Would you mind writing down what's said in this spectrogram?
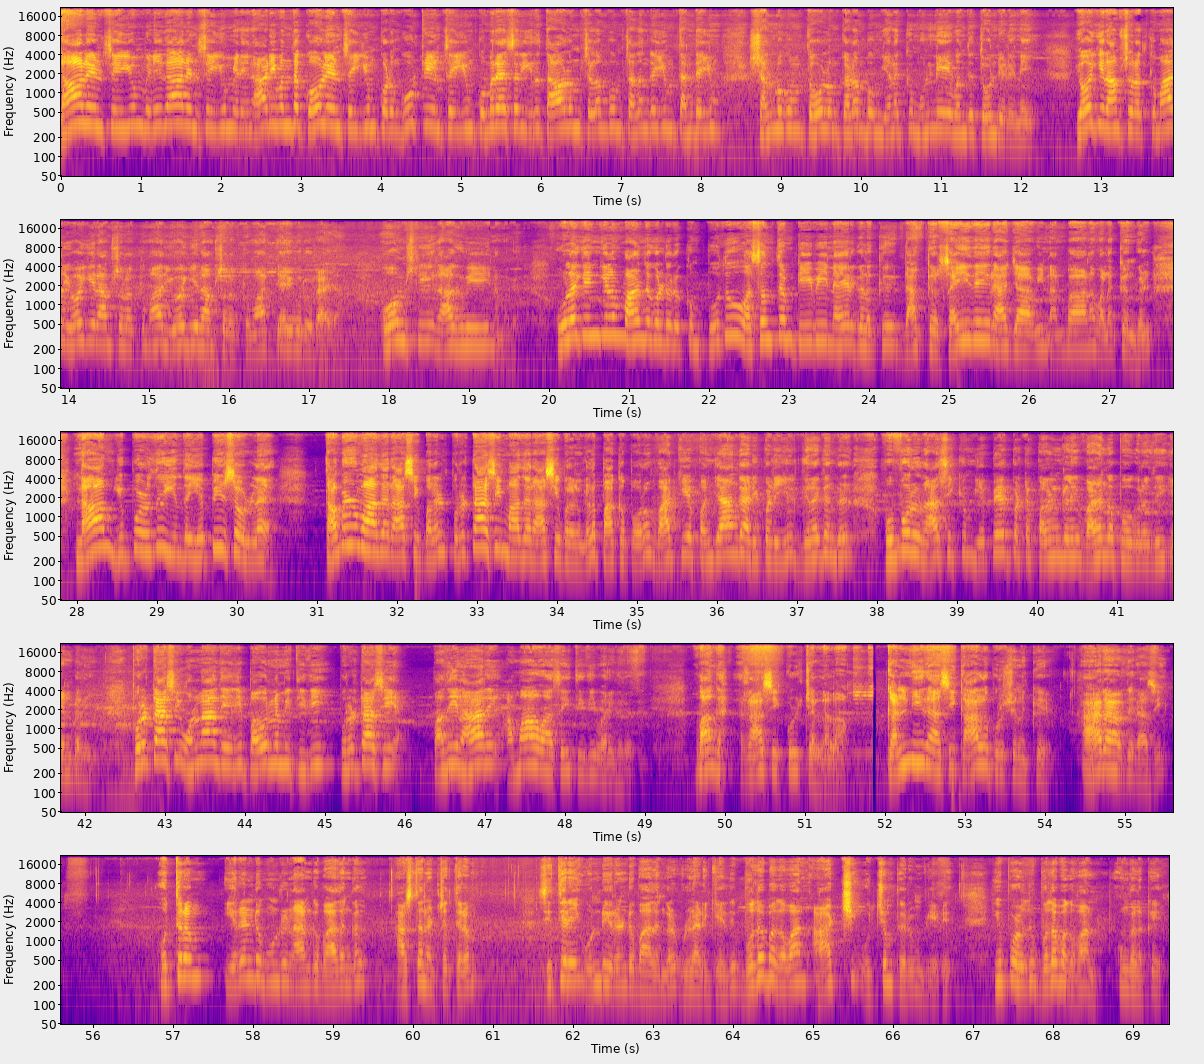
நாளேன் செய்யும் வினைதாரன் செய்யும் என்னை நாடி வந்த கோலென் செய்யும் கொடுங்கூற்றியன் செய்யும் குமரேசர் இரு தாளும் சிலம்பும் சதங்கையும் தண்டையும் சண்முகம் தோளும் கடம்பும் எனக்கு முன்னே வந்து தோன்றிடனே. யோகி ராம் சுரத்குமார் யோகி ராம் சுரத்குமார் யோகி ராம் சுரத்குமார் ஜெயகுரு ராயா. ஓம் ஸ்ரீ ராகவே நமக. உலகெங்கிலும் வாழ்ந்து கொண்டிருக்கும் புது வசந்தம் டிவி நேயர்களுக்கு டாக்டர் சைதை ராஜாவின் அன்பான வணக்கங்கள். நாம் இப்பொழுது இந்த எபிசோடில் தமிழ் மாத ராசி பலன் புரட்டாசி மாத ராசி பலன்களை பார்க்க போகிறோம் வாக்கிய பஞ்சாங்க அடிப்படையில் கிரகங்கள் ஒவ்வொரு ராசிக்கும் எப்பேற்பட்ட பலன்களை வழங்கப் போகிறது என்பதை. புரட்டாசி ஒன்றாம் தேதி பௌர்ணமி திதி புரட்டாசி பதினாறு அமாவாசை திதி வருகிறது. வாங்க ராசிக்குள் செல்லலாம். கன்னி ராசி காலபுருஷனுக்கு ஆறாவது ராசி. உத்திரம் இரண்டு மூன்று நான்கு பாதங்கள். அஸ்த நட்சத்திரம் சித்திரை ஒன்று இரண்டு பாதங்கள் உள்ளடக்கியது. புத பகவான் ஆட்சி உச்சம் பெறும் வீடு. இப்பொழுது புத பகவான் உங்களுக்கு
